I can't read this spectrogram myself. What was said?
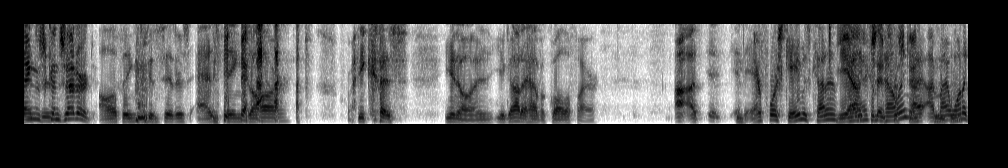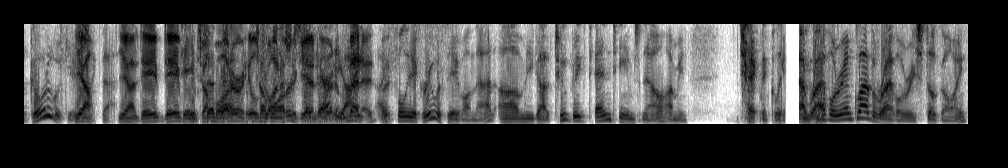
things considered. all things considered, as things are, because you know you got to have a qualifier. Uh, it, and the Air Force game is kind of, Yeah, kind of compelling. I. I might Mhm. want to go to a game Yeah, like that. yeah. Dave, Dave, Dave from. Tumwater, he'll join us again here in a Yeah, I- minute. I, but- fully agree with Dave on that. Um, you got two Big Ten teams now. I mean, technically, that Mm-hmm. rivalry. I'm glad the rivalry is still going.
